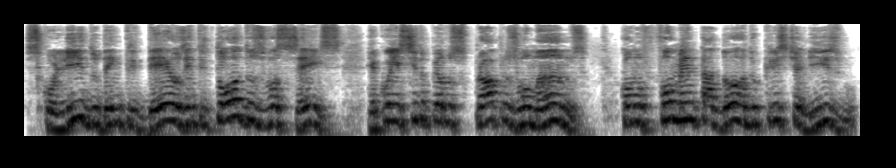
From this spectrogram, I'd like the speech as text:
escolhido dentre Deus, entre todos vocês, reconhecido pelos próprios romanos como fomentador do cristianismo,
